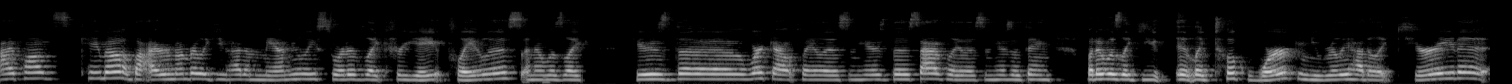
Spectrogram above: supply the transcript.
iPods came out, but I remember like you had to manually sort of like create playlists and it was like here's the workout playlist and here's the sad playlist and here's the thing but it was like you it like took work and you really had to like curate it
